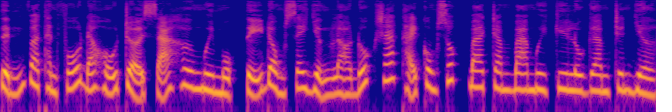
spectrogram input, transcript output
Tỉnh và thành phố đã hỗ trợ xã hơn 11 tỷ đồng xây dựng lò đốt rác thải công suất 330 kg trên giờ.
